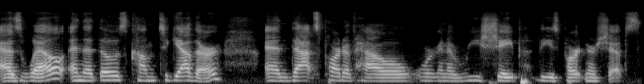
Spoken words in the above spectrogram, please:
as well, and that those come together. And that's part of how we're going to reshape these partnerships.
